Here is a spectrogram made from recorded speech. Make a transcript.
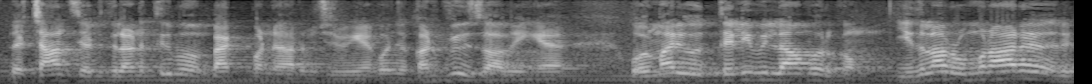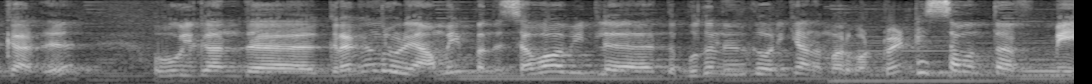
இந்த சான்ஸ் எடுத்துலான்னு திரும்ப பேக் பண்ண ஆரம்பிச்சிருவீங்க. கொஞ்சம் கன்ஃபியூஸ் ஆவீங்க. ஒரு மாதிரி ஒரு தெளிவில்லாமல் இருக்கும். இதெல்லாம் ரொம்ப நேரம் இருக்காது. உங்களுக்கு அந்த கிரகங்களுடைய அமைப்பு அந்த செவ்வாய் வீட்டில் இந்த புதன் இருக்க வரைக்கும் அந்த மாதிரி இருக்கும். டுவெண்ட்டி செவன்த் ஆஃப் மே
